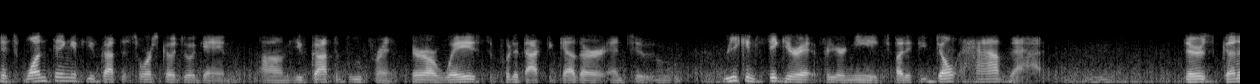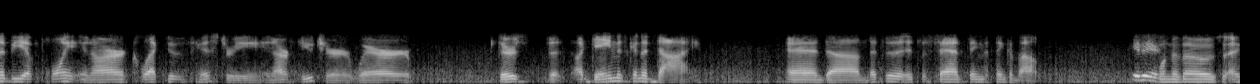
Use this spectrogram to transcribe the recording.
it's one thing if you've got the source code to a game um, you've got the blueprint. There are ways to put it back together and to reconfigure it for your needs. But if you don't have that there's going to be a point in our collective history in our future where there's the, a game is going to die. And um, that's a it's a sad thing to think about It is One of those. Uh,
